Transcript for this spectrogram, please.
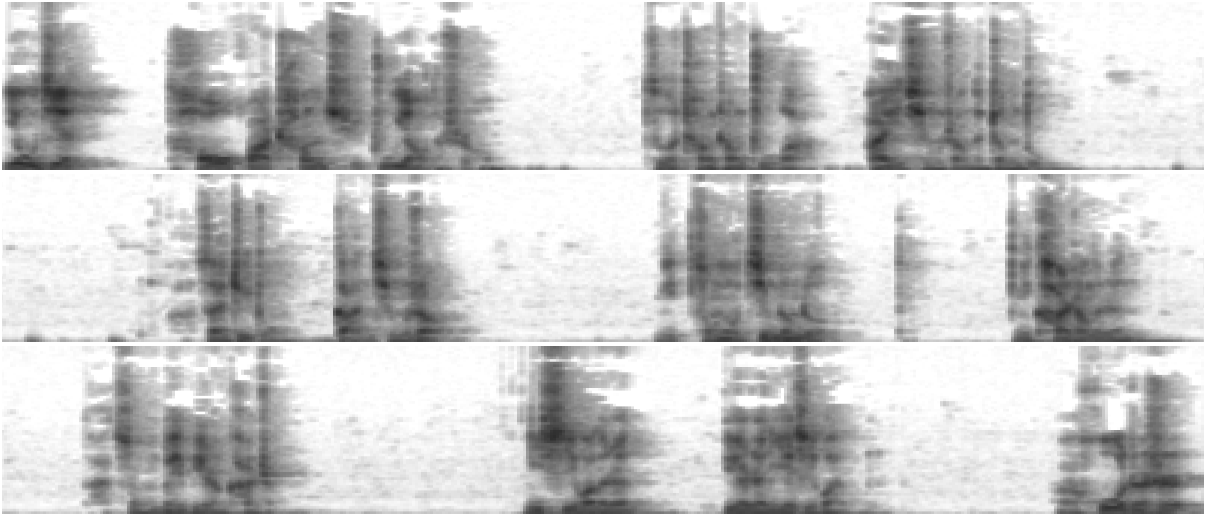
又见桃花昌曲诸药的时候，则常常主啊爱情上的争夺。在这种感情上，你总有竞争者，你看上的人，总被别人看上；你喜欢的人，别人也喜欢。啊，或者是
